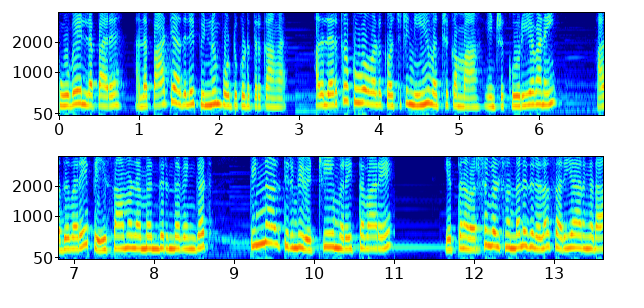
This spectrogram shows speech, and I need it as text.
பூவே இல்ல பாரு. அந்த பாட்டி அதிலே பின்னும் போட்டு கொடுத்திருக்காங்க. அதுல இருக்க பூவை அவளுக்கு வச்சுட்டு நீயும் வச்சுக்கம்மா என்று கூறியவனை அதுவரை பேசாமல் அமர்ந்திருந்த வெங்கட் பின்னால் திரும்பி வெற்றியை முறைத்தவாறே எத்தனை வருஷம் கழிச்சு வந்தாலும் இதுல எல்லாம் சரியா இருங்கடா.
